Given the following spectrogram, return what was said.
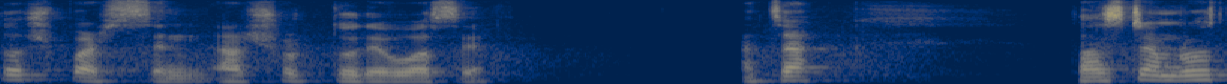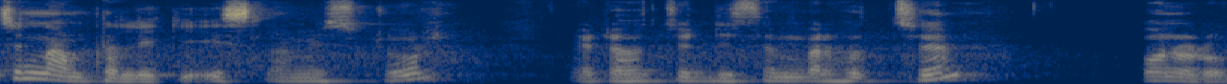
দশ পার্সেন্ট আর শর্ত দেওয়া আছে। আচ্ছা ফার্স্টে আমরা হচ্ছে নামটা লিখি, ইসলাম স্টোর। এটা হচ্ছে ডিসেম্বর হচ্ছে পনেরো।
